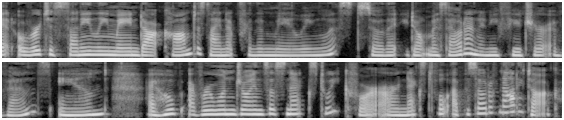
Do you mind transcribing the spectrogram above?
get over to sunnyleighmayne.com to sign up for the mailing list so that you don't miss out on any future events. And I hope everyone joins us next week for our next full episode of Naughty Talk.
